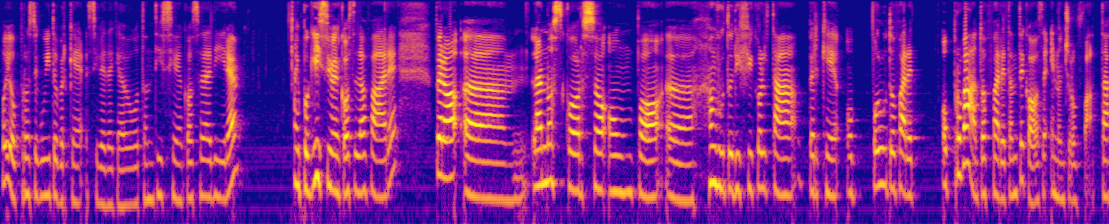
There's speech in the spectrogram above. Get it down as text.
poi ho proseguito perché si vede che avevo tantissime cose da dire e pochissime cose da fare però ehm, l'anno scorso ho un po' eh, avuto difficoltà perché ho voluto fare, ho provato a fare tante cose e non ce l'ho fatta,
